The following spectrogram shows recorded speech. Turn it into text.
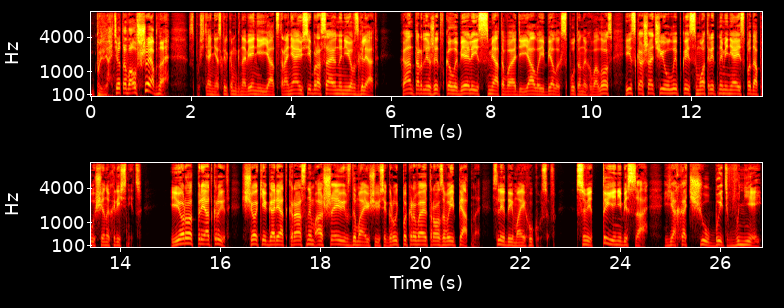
Блять, это волшебно! Спустя несколько мгновений я отстраняюсь и бросаю на нее взгляд. Хантер лежит в колыбели из смятого одеяла и белых спутанных волос и с кошачьей улыбкой смотрит на меня из-под опущенных ресниц. Ее рот приоткрыт, щеки горят красным, а шею и вздымающуюся грудь покрывают розовые пятна, следы моих укусов. Святые небеса! Я хочу быть в ней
